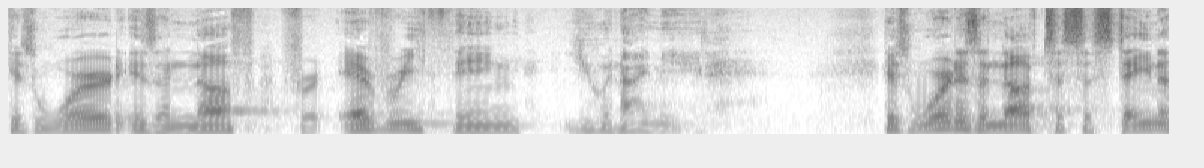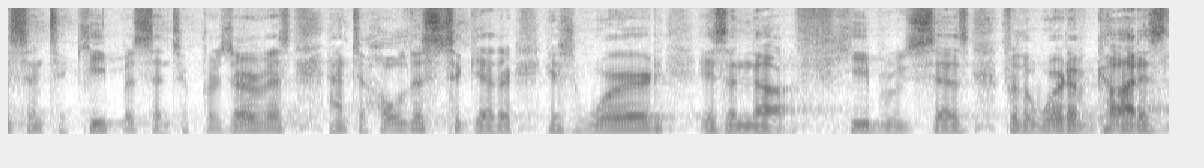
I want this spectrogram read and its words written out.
His word is enough for everything you and I need. His word is enough to sustain us and to keep us and to preserve us and to hold us together. His word is enough. Hebrews says, For the word of God is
